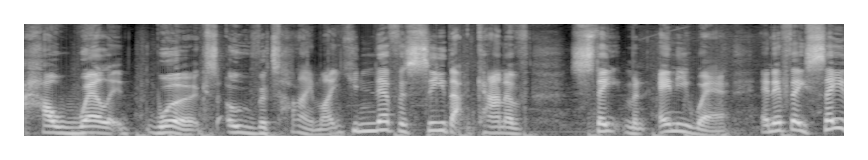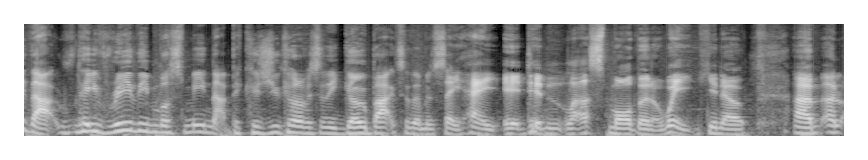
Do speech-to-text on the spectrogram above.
how well it works over time. Like, you never see that kind of statement anywhere. And if they say that, they really must mean that because you can obviously go back to them and say, hey, it didn't last more than a week, you know. Um, and,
